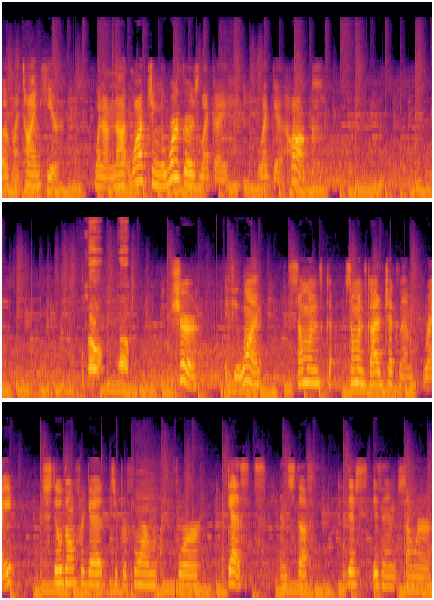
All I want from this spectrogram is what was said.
of my time here. When I'm not watching the workers like I like a hawk. so, uh, Sure, if you want, someone's someone's got to check them, right? Still don't forget to perform for guests and stuff. This isn't somewhere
